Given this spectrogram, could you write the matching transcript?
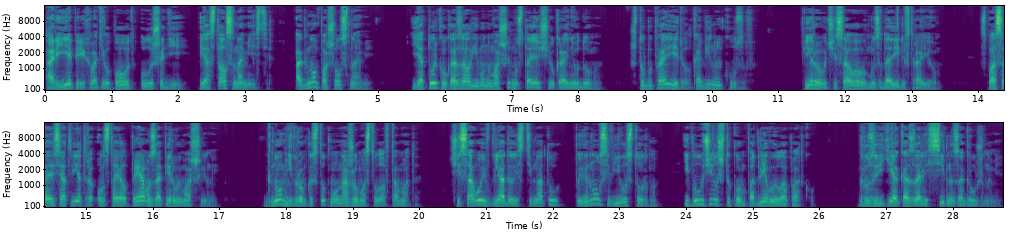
Арье перехватил повод у лошадей и остался на месте, а гном пошел с нами. Я только указал ему на машину, стоящую у крайнего дома, чтобы проверил кабину и кузов. Первого часового мы задавили втроем. Спасаясь от ветра, он стоял прямо за первой машиной. Гном негромко стукнул ножом о ствол автомата. Часовой, вглядываясь в темноту, повернулся в его сторону и получил штуком под левую лопатку. Грузовики оказались сильно загруженными.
